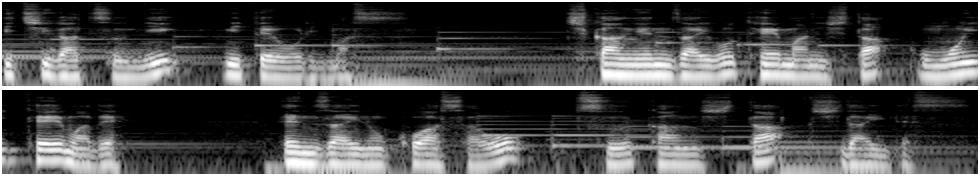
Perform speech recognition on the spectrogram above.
1月に見ております。痴漢冤罪をテーマにした重いテーマで冤罪の怖さを痛感した次第です。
